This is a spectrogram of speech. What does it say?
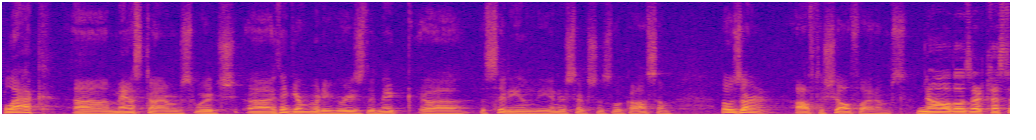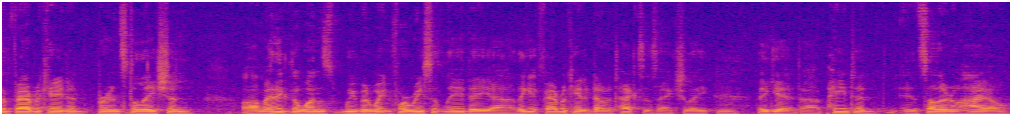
black uh, mast arms, which uh, I think everybody agrees that make uh, the city and the intersections look awesome, those aren't off-the-shelf items. No, those are custom fabricated per installation. Um, I think the ones we've been waiting for recently, they uh, they get fabricated down in Texas. Actually, they get uh, painted in Southern Ohio,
